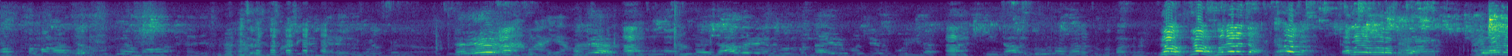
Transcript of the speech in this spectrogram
மொத்தமா நான் சேர்த்து. சரி இந்த ஜாதகம் எனக்கு உண்மை இந்த ஐயரை பத்தி எனக்கு புரியல. ஆ. நீ ஜாதகத்தை கூட நான் வேற இடத்துக்கு பாக்குறேன் யோ யோ மகாராஜா இங்க வாங்க. கர்நாடக மகாராஜா இங்க வாங்க.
